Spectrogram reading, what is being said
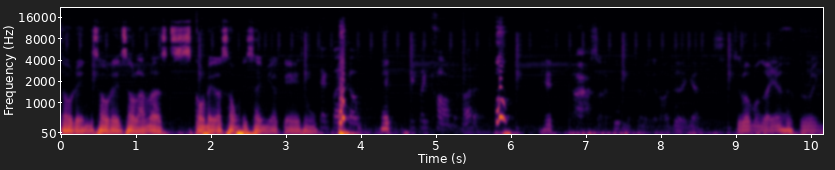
Sâu đến sâu đến sâu lắm là con đây có sông cái xây miyake xong Hết. hết lại cút nhỉ sao mình cứ nói từ đấy nhỉ xin lỗi mọi người nhé cringe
